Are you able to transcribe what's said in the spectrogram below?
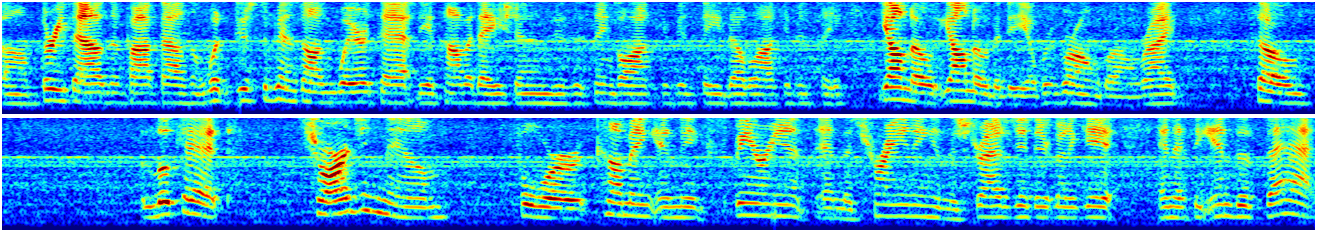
um, three thousand, five thousand. What just depends on where it's at, the accommodations. Is it single occupancy, double occupancy? Y'all know, y'all know the deal. We're grown, grown, right? So look at charging them for coming and the experience and the training and the strategy they're going to get. And at the end of that,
